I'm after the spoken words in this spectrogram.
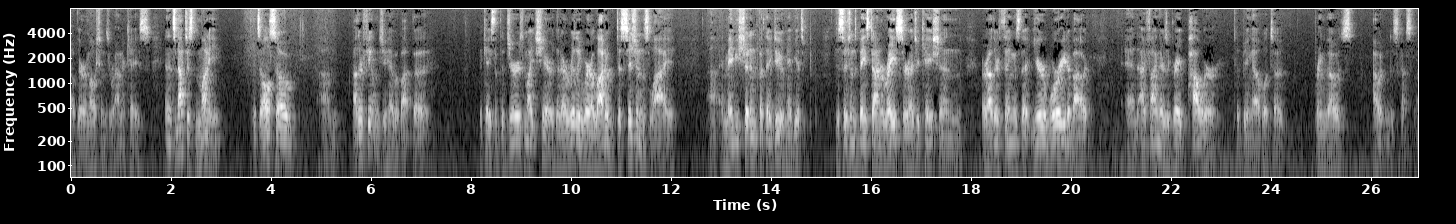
of their emotions around a case. And it's not just money, it's also um, other feelings you have about the, the case that the jurors might share that are really where a lot of decisions lie. Uh, and maybe shouldn't, but they do. Maybe it's decisions based on race or education or other things that you're worried about. And I find there's a great power to being able to bring those out and discuss them.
